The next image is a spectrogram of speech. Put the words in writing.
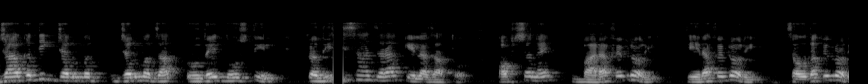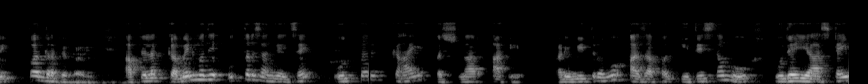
जागतिक जन्म जन्मजात हृदय दोष दिन कधी साजरा केला जातो? ऑप्शन आहे बारा फेब्रुवारी तेरा फेब्रुवारी चौदा फेब्रुवारी पंधरा फेब्रुवारी. आपल्याला कमेंटमध्ये उत्तर सांगायचंय. उत्तर काय असणार आहे? आणि मित्र हो आज आपण इथेच थांबू. उद्या याच टाइम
